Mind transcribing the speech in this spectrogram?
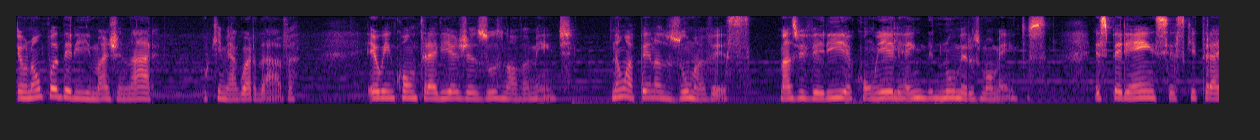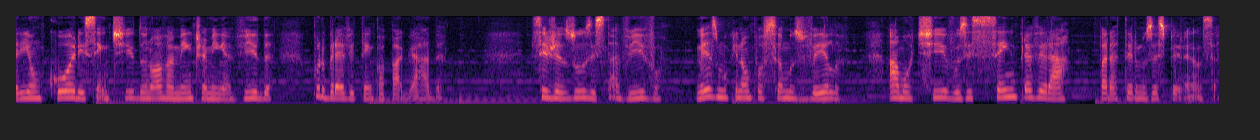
Eu não poderia imaginar o que me aguardava. Eu encontraria Jesus novamente, não apenas uma vez, mas viveria com ele ainda inúmeros momentos experiências que trariam cor e sentido novamente à minha vida, por breve tempo apagada. Se Jesus está vivo, mesmo que não possamos vê-lo, há motivos e sempre haverá para termos esperança.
